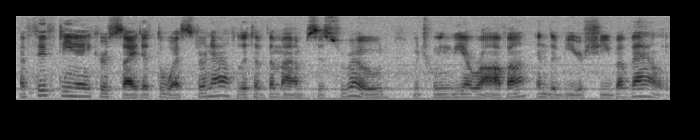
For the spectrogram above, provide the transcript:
a 15-acre site at the western outlet of the Mamses Road between the Arava and the Beersheba Valley.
